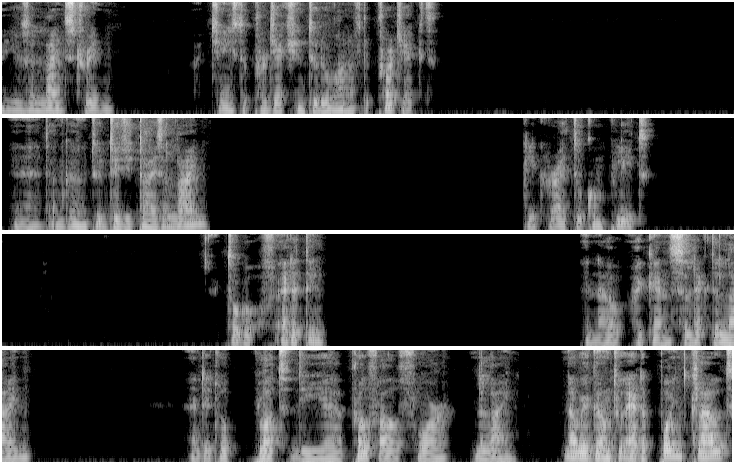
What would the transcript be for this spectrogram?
I use a line string. I change the projection to the one of the project. And I'm going to digitize a line. Click right to complete. Toggle off editing. And now I can select the line and it will plot the uh, profile for the line. Now we're going to add a point cloud.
